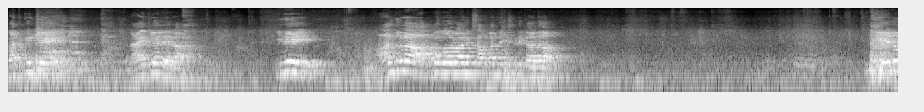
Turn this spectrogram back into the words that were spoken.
బతికించే నాయకులే లేరా? ఇది ఆంధ్రుల ఆత్మగౌరవానికి సంబంధించింది కాదా? నేను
